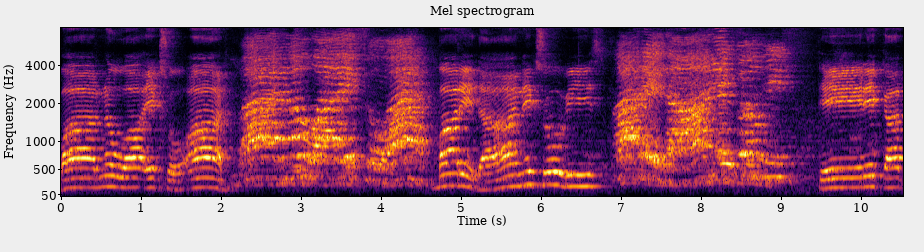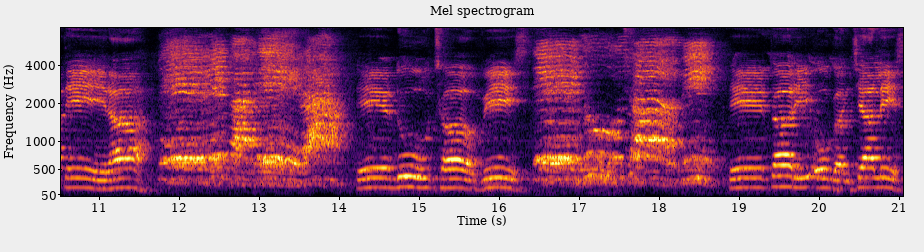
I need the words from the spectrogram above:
બાર નવ્વા એકસો આઠ. બારે દાન એકસો વીસ. તેર એકા તેરા. તેર દુ છવ્વીસ. તેર તરી ઓગણચાલીસ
